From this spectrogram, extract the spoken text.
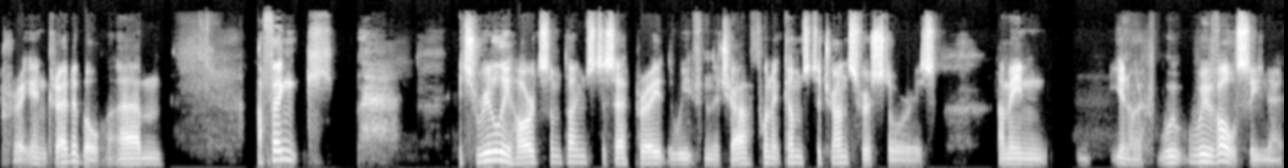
pretty incredible. Um, I think it's really hard sometimes to separate the wheat from the chaff when it comes to transfer stories. I mean, you know, we, we've all seen it.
